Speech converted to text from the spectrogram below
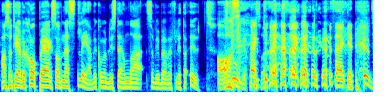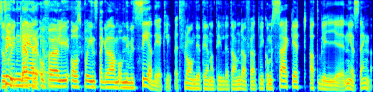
Alltså TV-shop ägs av Nestlé, vi kommer bli stämda så vi behöver flytta ut ja, skogen. Säkert, alltså. säkert, säkert. Så typ, skynda er och följ oss på Instagram om ni vill se det klippet, från det ena till det andra, för att vi kommer säkert att bli nedstängda.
